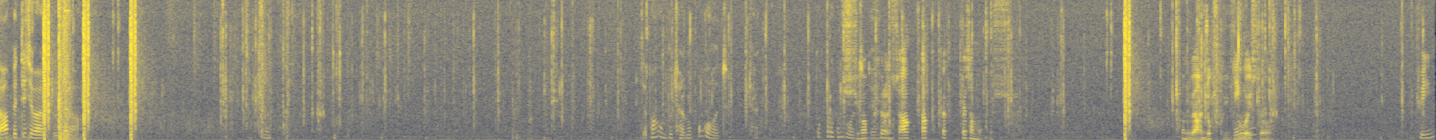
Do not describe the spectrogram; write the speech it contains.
야, 앞에 뛰지 말고 놀래라. 내 방금 뭐 잘못 본 거 같지? 잘, 똑바로 본 거 지가 같은데. 필은 싹딱 뺏어 먹고. 넌왜안 좋고 잉? 있어? 윙?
